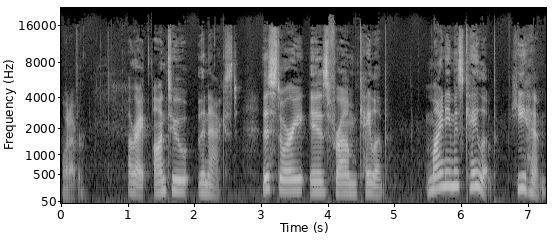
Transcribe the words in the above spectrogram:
whatever. All right, on to the next. This story is from Caleb. My name is Caleb, he, him,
